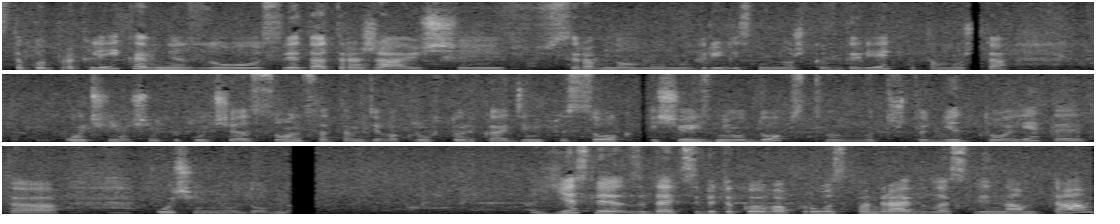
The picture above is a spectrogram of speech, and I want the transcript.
с такой проклейкой внизу, светоотражающей, все равно мы умудрились немножко сгореть, потому что очень-очень пекучее солнце, там, где вокруг только один песок. Еще из неудобств, вот что нет туалета, это очень неудобно. Если задать себе такой вопрос, понравилось ли нам там,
